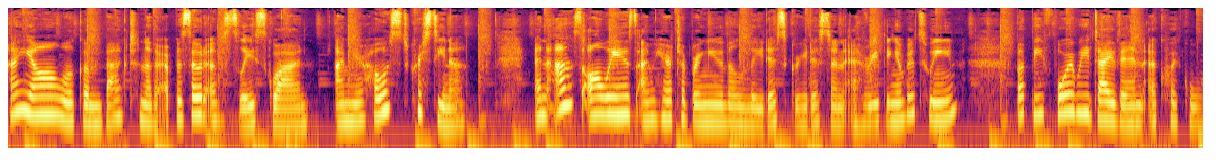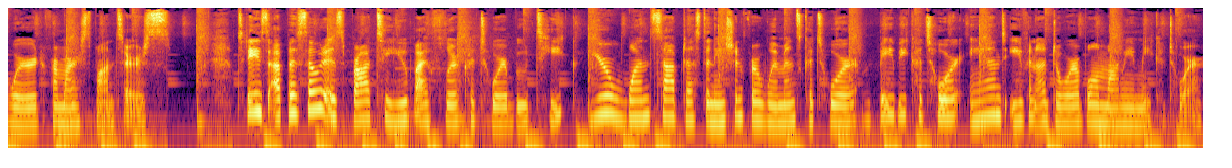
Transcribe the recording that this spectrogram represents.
Hi, y'all. Welcome back to another episode of Slay Squad. I'm your host, Christina. And as always, I'm here to bring you the latest, greatest, and everything in between. But before we dive in, a quick word from our sponsors. Today's episode is brought to you by Fleur Couture Boutique, your one stop destination for women's couture, baby couture, and even adorable mommy me couture.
